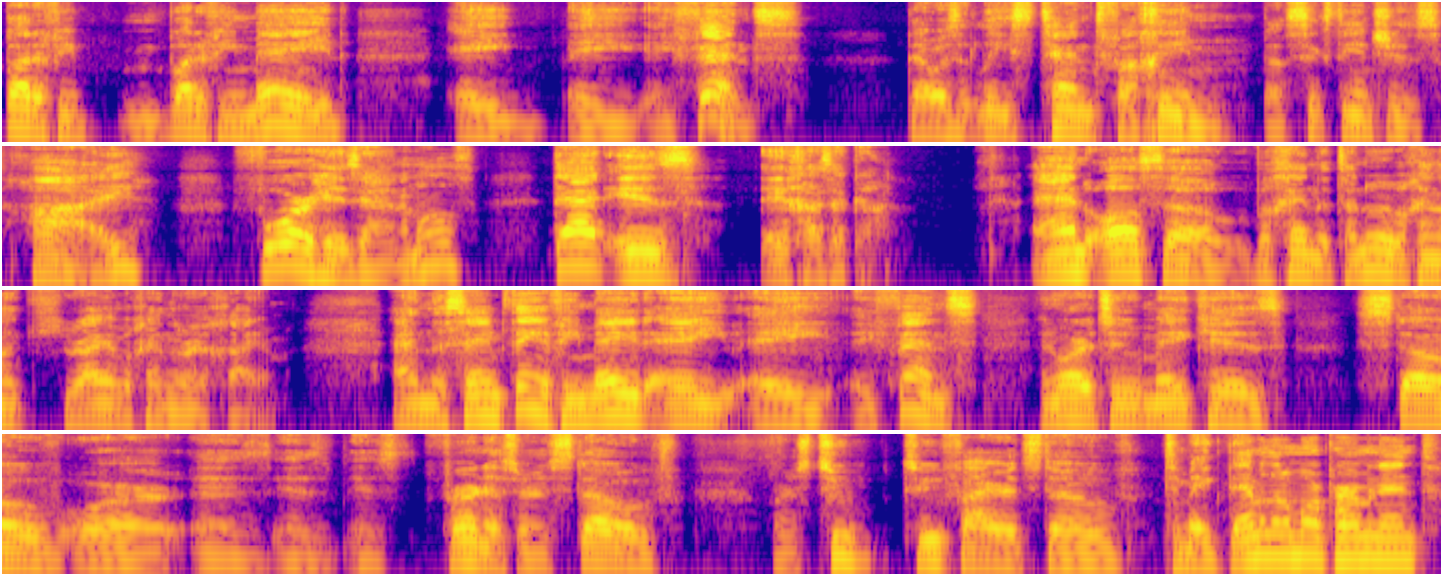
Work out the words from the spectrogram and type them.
But if he but if he made a a, a fence that was at least ten tfachim, about sixty inches high, for his animals, that is a chazakah. And also v'chen tanur v'chen kirayim v'chen rechayim. And the same thing, if he made a, a, a fence in order to make his stove or his, his, his furnace or his stove or his two two fired stove to make them a little more permanent.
